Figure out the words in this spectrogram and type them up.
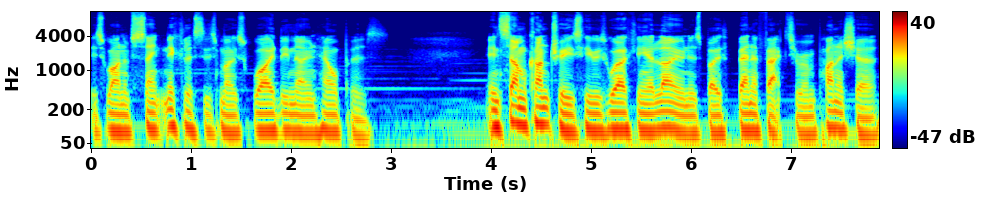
is one of St. Nicholas's most widely known helpers. In some countries, he was working alone as both benefactor and punisher,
